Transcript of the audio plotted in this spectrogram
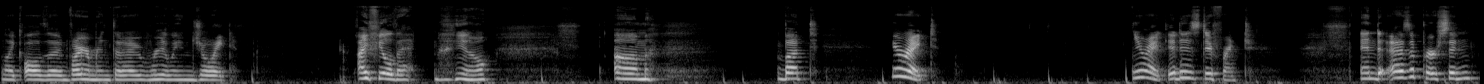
like all the environment that I really enjoyed." I feel that, you know. Um but you're right. You're right. It is different. And as a person,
